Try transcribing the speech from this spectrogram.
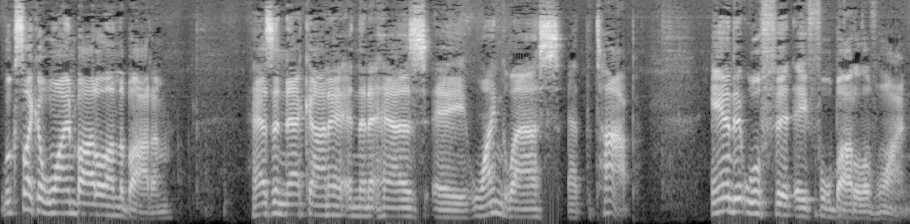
looks like a wine bottle on the bottom, has a neck on it, and then it has a wine glass at the top. And it will fit a full bottle of wine.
